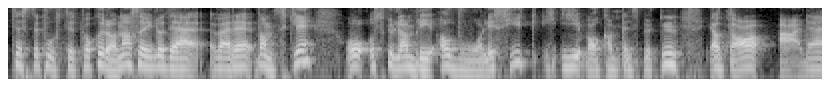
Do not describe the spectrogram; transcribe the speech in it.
tester positivt på korona, så vil jo det være vanskelig. Og, skulle han bli alvorlig syk i valgkampinnspurten, ja, da er det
